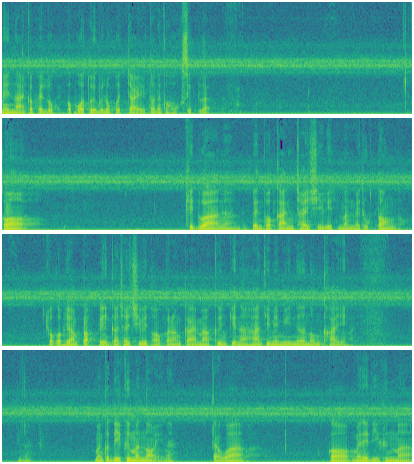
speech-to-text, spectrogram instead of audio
ไม่นานก็เป็นโรคก็เพราะตัวเองเป็นโรคหัวใจ ตอนนั้นก็หกสิบแล้ว ก็ คิดว่านะเป็นเพราะการใช้ชีวิตมันไม่ถูกต้องเขาก็พยายามปรับเปลี่ยนการใช้ชีวิตออกกำลังกายมากขึ้นกินอาหารที่ไม่มีเนื้อนมไข่นะมันก็ดีขึ้นมาหน่อยนะแต่ว่าก็ไม่ได้ดีขึ้นมาก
